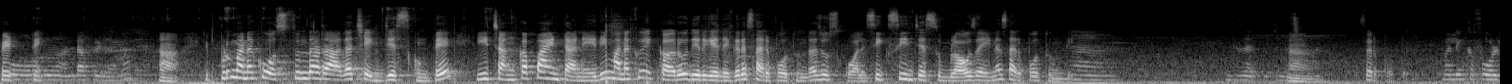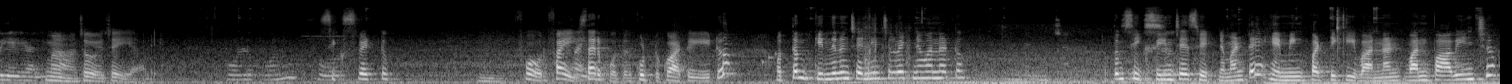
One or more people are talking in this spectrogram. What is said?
పెట్టి. ఇప్పుడు మనకు వస్తుందా రాదా చెక్ చేసుకుంటే ఈ చంక పాయింట్ అనేది మనకు ఈ కరువు తిరిగే దగ్గర సరిపోతుందా చూసుకోవాలి. సిక్స్ ఇంచెస్ బ్లౌజ్ అయినా సరిపోతుంది. సరిపోతుంది. మళ్ళీ ఇంకా ఫోల్డ్ చేయాలి. ఆ, చూ చెయ్యాలి ఫోల్డ్ పోను fold. సిక్స్ పెట్టు. Four five. సరిపోతుంది. కుట్టుకు అటు ఇటు. మొత్తం కింది నుంచి ఎన్ని ఇంచులు పెట్టినామన్నట్టు కింద నుంచి. మొత్తం సిక్స్ ఇంచెస్ పెట్టినాం. అంటే హెమ్మింగ్ పట్టికి వన్ వన్ పావు ఇంచు.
